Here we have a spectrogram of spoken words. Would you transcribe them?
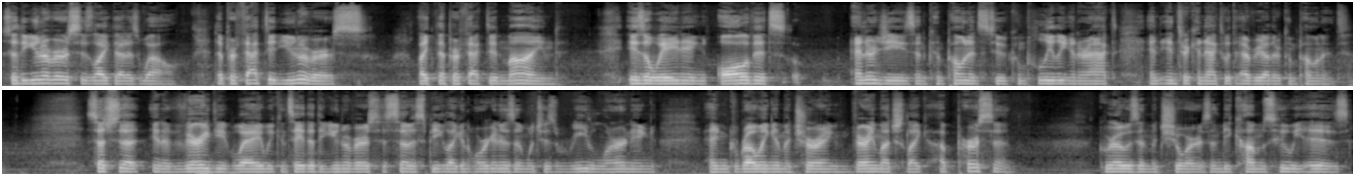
So the universe is like that as well. The perfected universe, like the perfected mind, is awaiting all of its energies and components to completely interact and interconnect with every other component such that in a very deep way we can say that the universe is so to speak like an organism which is relearning and growing and maturing very much like a person grows and matures and becomes who he is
